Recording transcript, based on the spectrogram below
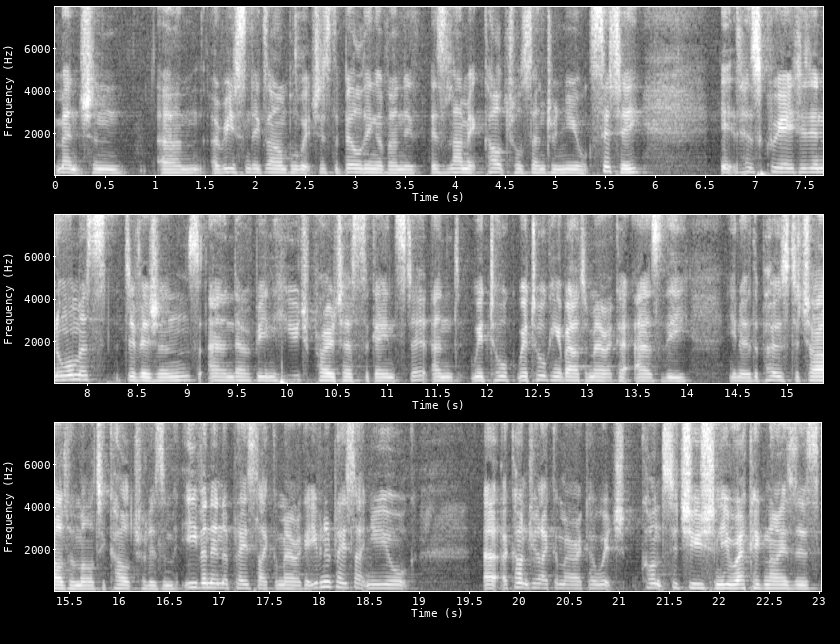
mention um, a recent example, which is the building of an Islamic cultural center in New York City, it has created enormous divisions and there have been huge protests against it. And we're, talk, we're talking about America as the, you know, the poster child for multiculturalism. Even in a place like America, even in a place like New York, uh, a country like America, which constitutionally recognizes,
